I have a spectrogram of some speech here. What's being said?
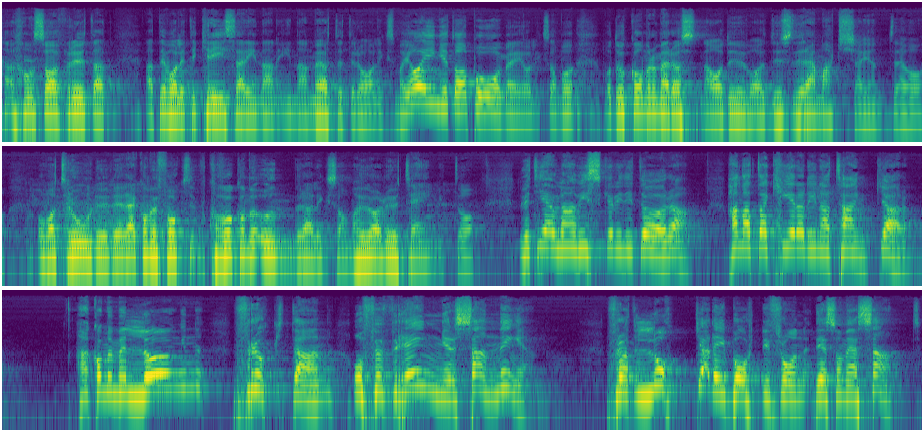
Hon sa förut att, att det var lite kris här innan, innan mötet idag. Liksom. jag har inget att ha på mig. Och, liksom, och, och då kommer de här rösterna och du, och du det där matchar ju inte. Och, och vad tror du? Det där kommer folk, folk kommer undra liksom, hur har du tänkt? Och, du vet djävulen han viskar i ditt öra. Han attackerar dina tankar. Han kommer med lögn, fruktan och förvränger sanningen för att locka dig bort ifrån det som är sant.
